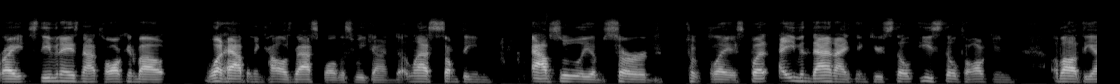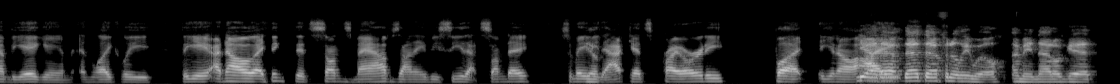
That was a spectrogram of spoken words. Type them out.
right? Stephen A is not talking about what happened in college basketball this weekend unless something absolutely absurd took place. But even then, I think you're still he's still talking about the NBA game and likely the I know I think it's Suns Mavs on ABC that Sunday, so maybe yep. that gets priority. But you know, yeah, I, that, that definitely will. I mean, that'll get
